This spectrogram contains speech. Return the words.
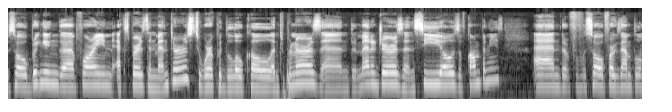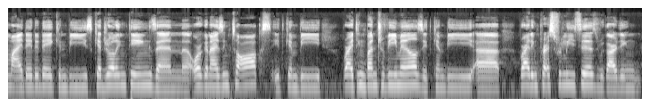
So bringing uh, foreign experts and mentors to work with the local entrepreneurs and managers and CEOs of companies. And f- so, for example, my day to day can be scheduling things and uh, organizing talks. It can be writing bunch of emails. It can be uh, writing press releases regarding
